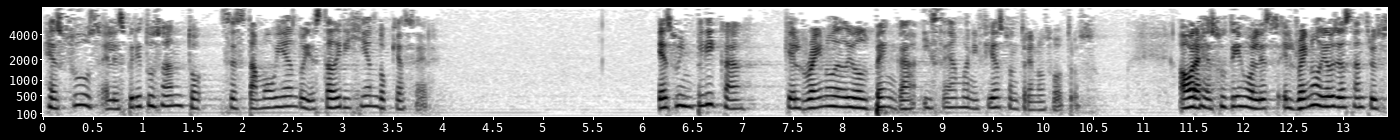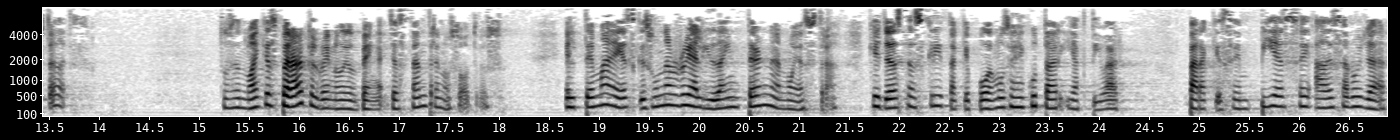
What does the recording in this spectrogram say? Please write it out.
Jesús, el Espíritu Santo, se está moviendo y está dirigiendo qué hacer. Eso implica que el reino de Dios venga y sea manifiesto entre nosotros. Ahora Jesús dijo, el reino de Dios ya está entre ustedes. Entonces no hay que esperar que el reino de Dios venga, ya está entre nosotros. El tema es que es una realidad interna nuestra que ya está escrita, que podemos ejecutar y activar para que se empiece a desarrollar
